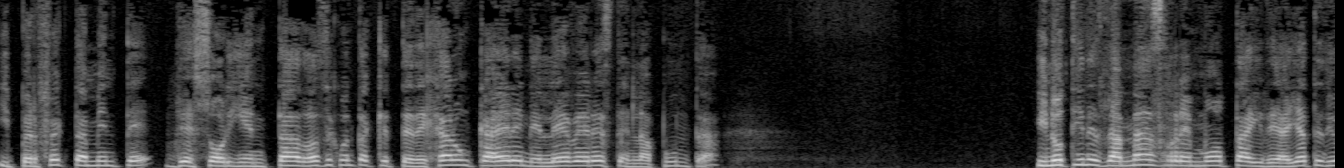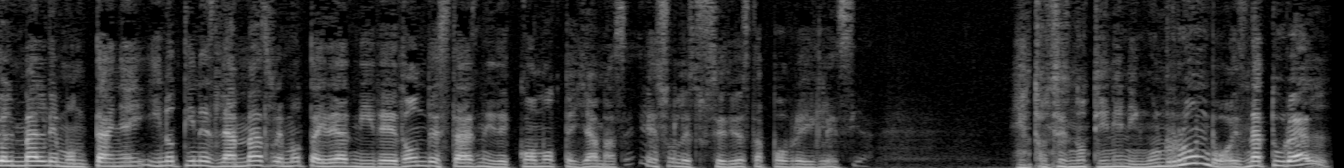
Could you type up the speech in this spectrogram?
y perfectamente desorientado. Haz de cuenta que te dejaron caer en el Everest en la punta y no tienes la más remota idea. Ya te dio el mal de montaña y no tienes la más remota idea ni de dónde estás ni de cómo te llamas. Eso le sucedió a esta pobre iglesia. Y entonces no tiene ningún rumbo, es natural.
